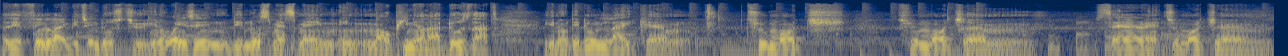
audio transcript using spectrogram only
there's a thin line between those two. You know when you say the no smell in, in my opinion are those that you know they don't like um, too much too much um too much um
